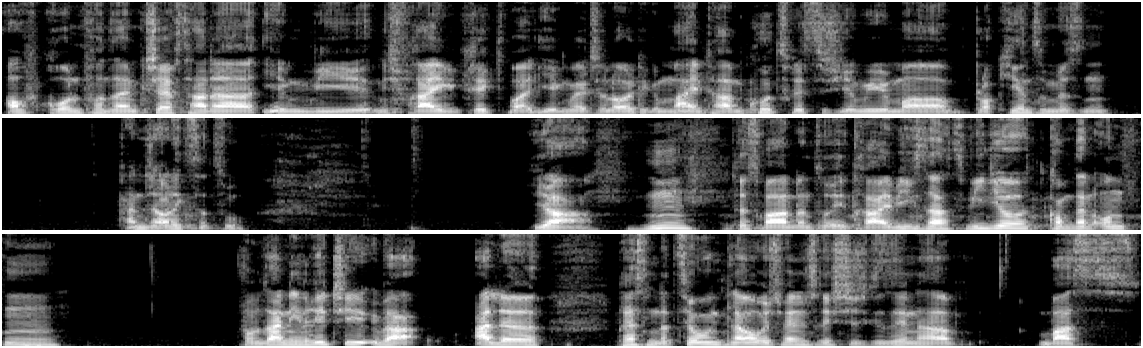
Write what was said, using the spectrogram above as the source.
Aufgrund von seinem Geschäft hat er irgendwie nicht freigekriegt, weil irgendwelche Leute gemeint haben, kurzfristig irgendwie mal blockieren zu müssen. Kann ich auch nichts dazu. Ja, hm, das war dann so E3. Wie gesagt, das Video kommt dann unten vom Sanin Ricci über alle Präsentationen, glaube ich, wenn ich es richtig gesehen habe was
